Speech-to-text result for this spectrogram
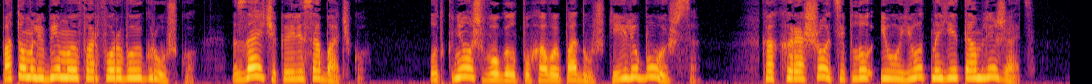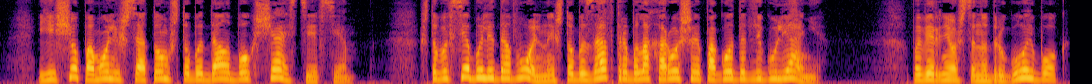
Потом любимую фарфоровую игрушку, зайчика или собачку. Уткнешь в угол пуховой подушки и любуешься. Как хорошо, тепло и уютно ей там лежать. Еще помолишься о том, чтобы дал Бог счастье всем, чтобы все были довольны, чтобы завтра была хорошая погода для гуляния повернешься на другой бок,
